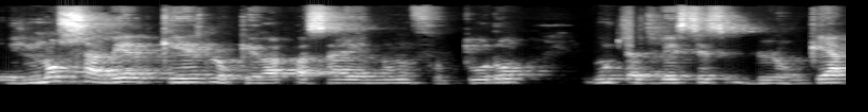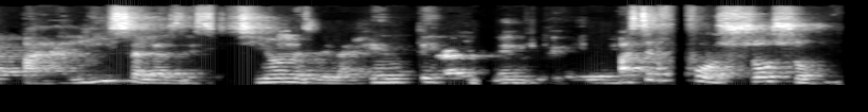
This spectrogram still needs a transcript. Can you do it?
el no saber qué es lo que va a pasar en un futuro, muchas veces bloquea, paraliza las decisiones de la gente. Eh, va a ser forzoso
